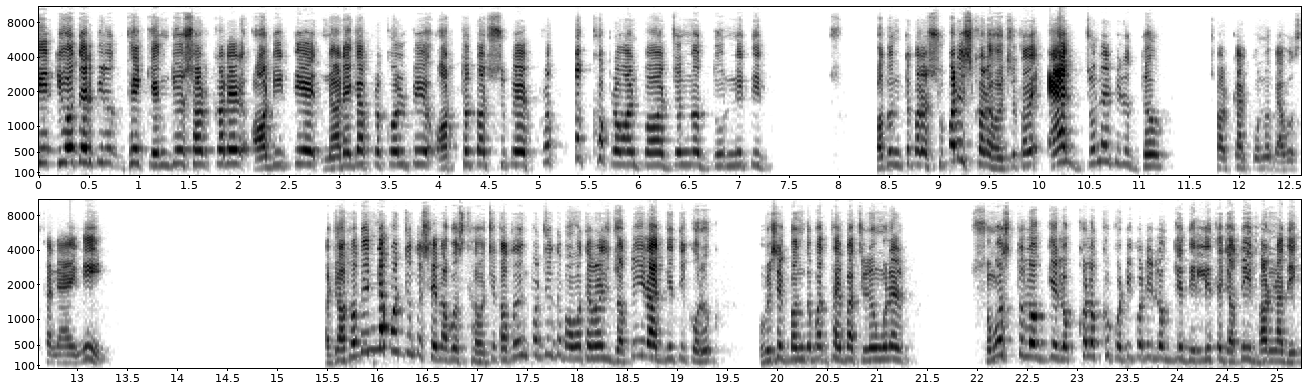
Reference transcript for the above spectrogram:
বিডিওদের বিরুদ্ধে কেন্দ্রীয় সরকারের অডিটে নারেগা প্রকল্পে অর্থ তৎসুপে প্রত্যক্ষ প্রমাণ পাওয়ার জন্য দুর্নীতি তদন্ত করার সুপারিশ করা হয়েছে তাদের একজনের বিরুদ্ধেও সরকার কোনো ব্যবস্থা নেয়নি। আর যতদিন না পর্যন্ত সে ব্যবস্থা হচ্ছে, ততদিন পর্যন্ত মমতা ব্যানার্জি যতই রাজনীতি করুক, অভিষেক বন্দ্যোপাধ্যায় বা তৃণমূলের সমস্ত লোক গিয়ে লক্ষ লক্ষ কোটি কোটি লোক গিয়ে দিল্লিতে যতই ধর্ণা দিক,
